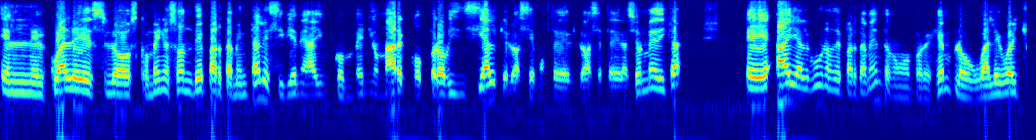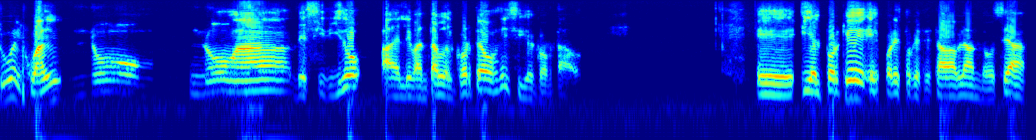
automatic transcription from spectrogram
en el cual los convenios son departamentales, si bien hay un convenio marco provincial, que lo, hacemos, lo hace Federación Médica, hay algunos departamentos, como por ejemplo Gualeguaychú, el cual no, no ha decidido a levantarlo el corte a OSDE y sigue cortado. Eh, y el por qué es por esto que se estaba hablando, o sea,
